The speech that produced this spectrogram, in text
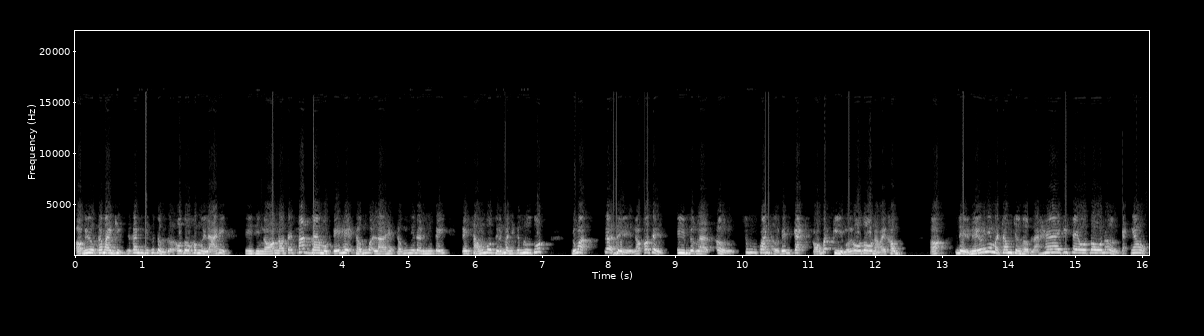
Đó, ví dụ các anh chị các anh chị cứ tưởng tượng ô tô không người lái thì thì thì nó nó sẽ phát ra một cái hệ thống gọi là hệ thống như đây là những cái cái sóng vô tuyến và những cái bluetooth đúng không ạ? Tức là để nó có thể tìm được là ở xung quanh ở bên cạnh có bất kỳ mới ô tô nào hay không. Đó để nếu như mà trong trường hợp là hai cái xe ô tô nó ở cạnh nhau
